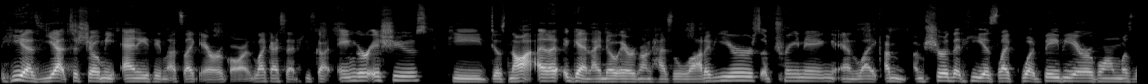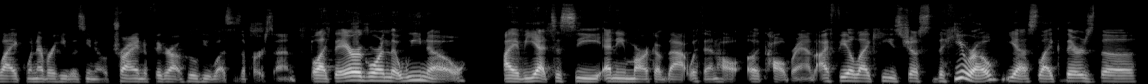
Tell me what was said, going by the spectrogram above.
he has yet to show me anything that's like Aragorn. Like I said, he's got anger issues. He does not. Again, I know Aragorn has a lot of years of training, and like I'm, I'm sure that he is like what baby Aragorn was like whenever he was, you know, trying to figure out who he was as a person. But like the Aragorn that we know, I have yet to see any mark of that within Hall, like Halbrand. I feel like he's just the hero. Yes, like there's the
